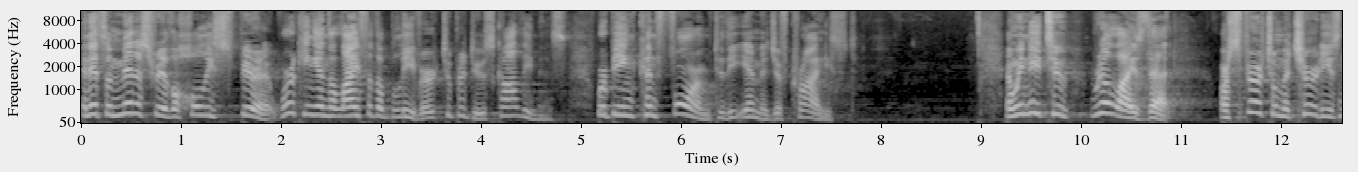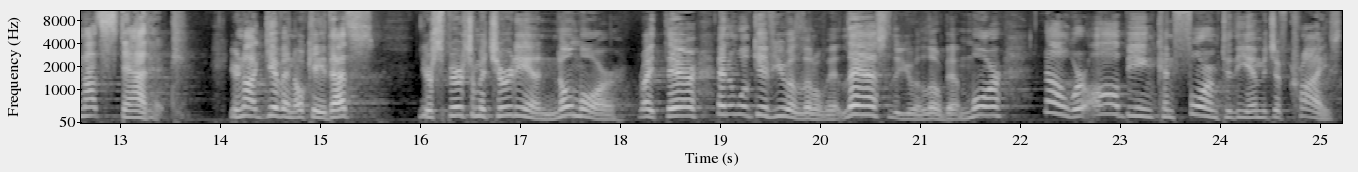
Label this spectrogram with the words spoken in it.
And it's a ministry of the Holy Spirit working in the life of the believer to produce godliness. We're being conformed to the image of Christ. And we need to realize that our spiritual maturity is not static. You're not given, okay, that's your spiritual maturity and no more right there, and we'll give you a little bit less, you a little bit more. No, we're all being conformed to the image of Christ.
